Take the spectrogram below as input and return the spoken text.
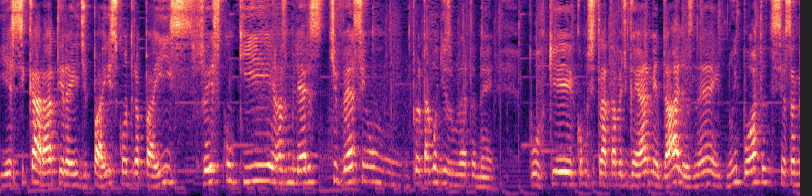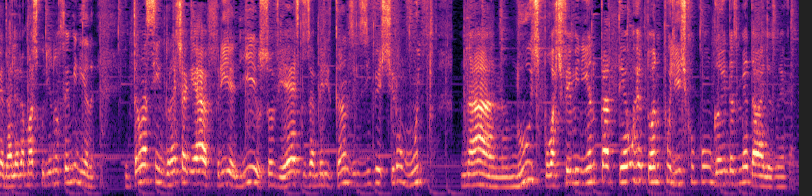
e esse caráter aí de país contra país fez com que as mulheres tivessem um protagonismo, né, também. Porque como se tratava de ganhar medalhas, né, não importa se essa medalha era masculina ou feminina. Então, assim, durante a Guerra Fria ali, os soviéticos, os americanos, eles investiram muito na, no, no esporte feminino para ter um retorno político com o ganho das medalhas, né, cara?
